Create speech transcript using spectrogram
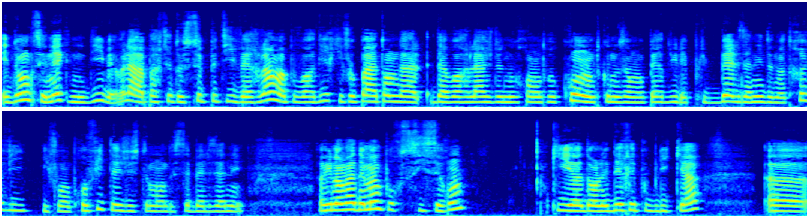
Et donc Sénèque nous dit, ben voilà, à partir de ce petit vers-là, on va pouvoir dire qu'il ne faut pas attendre d'avoir l'âge de nous rendre compte que nous avons perdu les plus belles années de notre vie. Il faut en profiter justement de ces belles années. il en va de même pour Cicéron, qui euh, dans le De Republica, euh,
